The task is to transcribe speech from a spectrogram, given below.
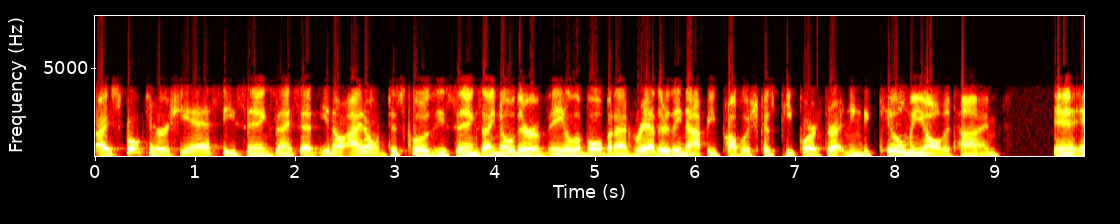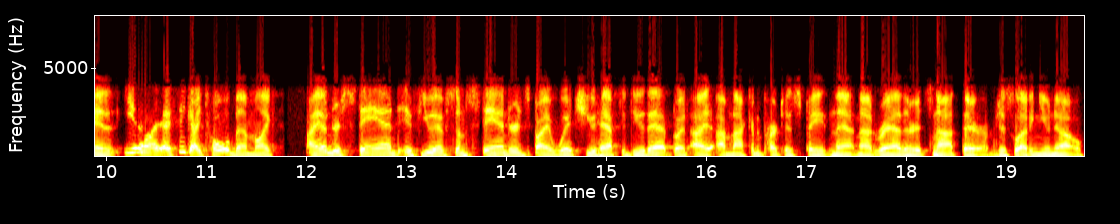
I spoke to her, she asked these things, and I said, you know, I don't disclose these things. I know they're available, but I'd rather they not be published because people are threatening to kill me all the time. And, and you know, I, I think I told them like I understand if you have some standards by which you have to do that, but I, I'm not going to participate in that, and I'd rather it's not there. I'm just letting you know.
